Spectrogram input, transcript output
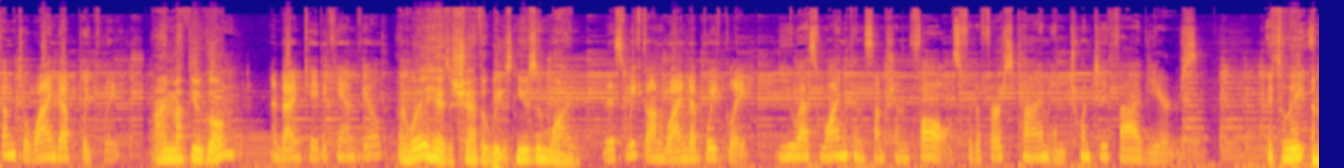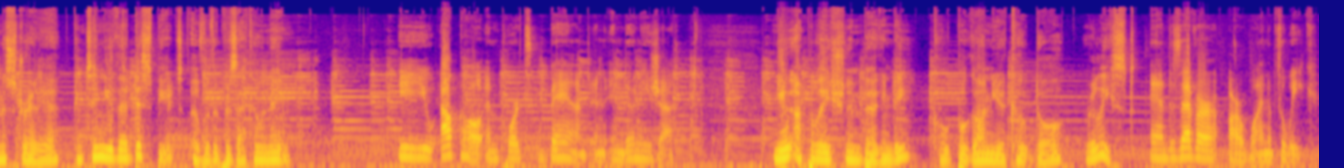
Welcome to Wind Up Weekly. I'm Matthew Gunn, And I'm Katie Canfield. and we're here to share the week's news in wine. This week on Wind Up Weekly, U.S. wine consumption falls for the first time in 25 years. Italy and Australia continue their dispute over the Prosecco name. EU alcohol imports banned in Indonesia. New appellation in Burgundy, called Bourgogne Côte d'Or, released. And as ever, our wine of the week.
